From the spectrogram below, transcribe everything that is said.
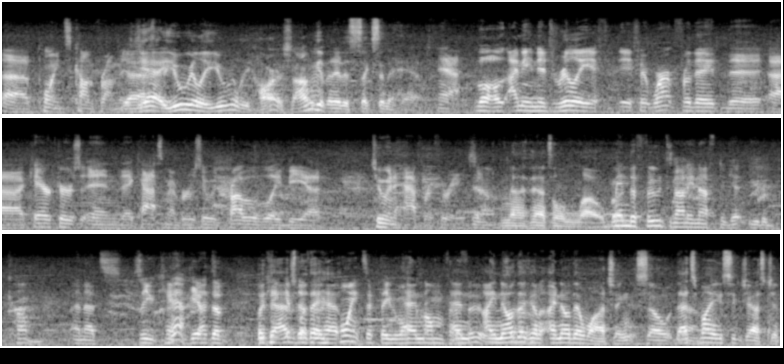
uh, points come from. Yeah. Yeah, you really you really harsh. I'm giving it a six and a half. Yeah. Well, I mean, it's really if, if it weren't for the the uh, characters and the cast members, it would probably be a two and a half or three. So. Yeah. Nah, that's a little low. But I mean, the food's not enough to get you to come, and that's so you can't Yeah, give the But can't that's give what the they have. points if they won't and, come for and the food. I know they're gonna. I know they're watching. So that's Yeah. my suggestion.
